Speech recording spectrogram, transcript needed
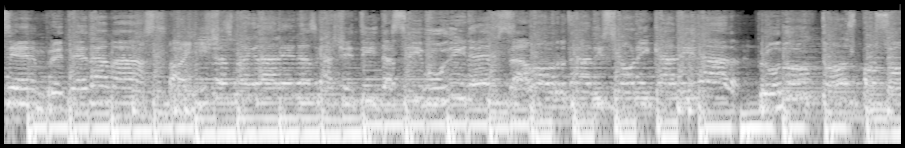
Siempre te da más. Vainillas, magdalenas, galletitas y budines. Sabor, tradición y calidad. Productos Pozo.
